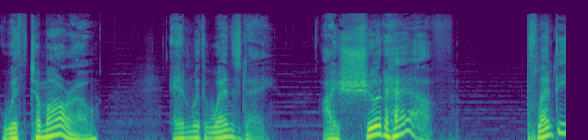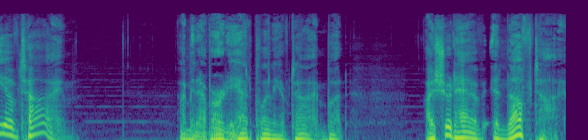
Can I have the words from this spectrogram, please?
with tomorrow, and with Wednesday, I should have plenty of time. I mean, I've already had plenty of time, but I should have enough time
